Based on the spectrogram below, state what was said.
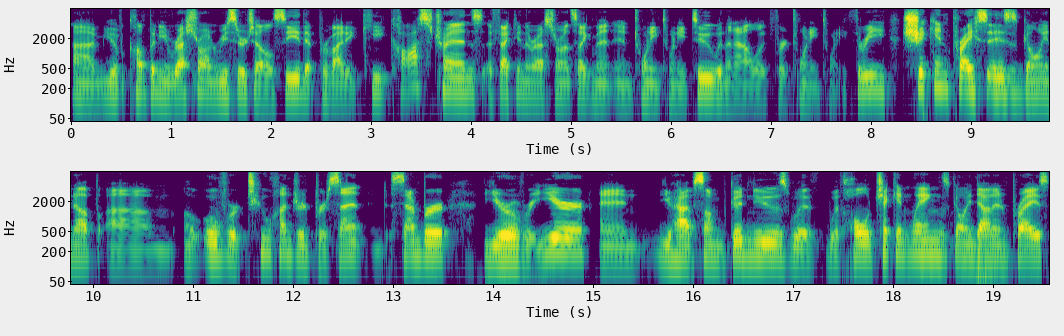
Um, you have a company, Restaurant Research LLC, that provided key cost trends affecting the restaurant segment in 2022 with an outlook for 2023. Chicken prices going up um, over 200% in December year over year and you have some good news with with whole chicken wings going down in price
